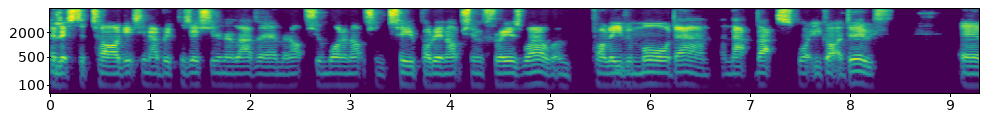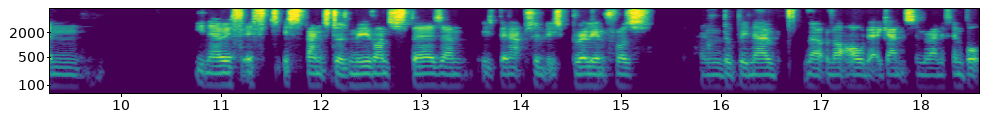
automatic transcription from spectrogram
a list of targets in every position, and they'll have um, an option one, an option two, probably an option three as well, and probably even more down. And that that's what you got to do. Um, you know, if, if if Spence does move on to Spurs, then he's been absolutely brilliant for us, and there'll be no, no not hold it against him or anything. But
